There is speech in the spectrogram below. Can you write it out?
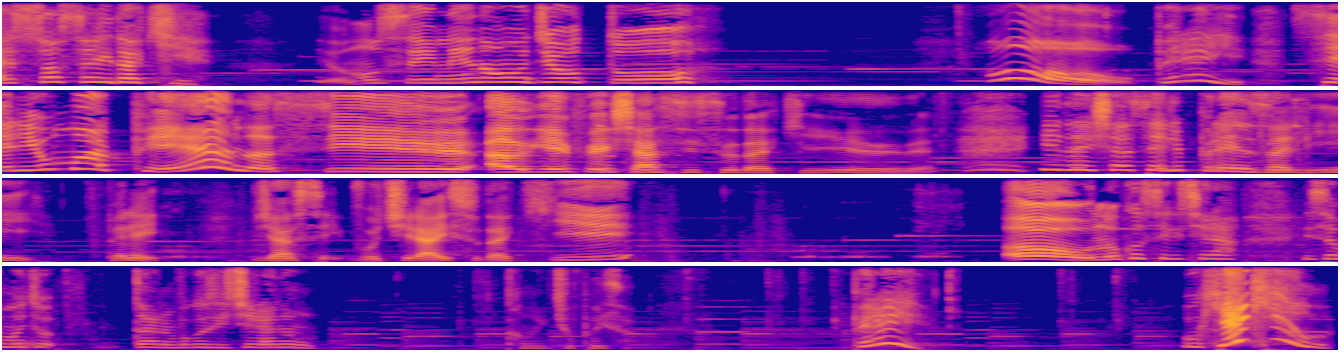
é só sair daqui. Eu não sei nem onde eu tô. Oh, peraí. Seria uma pena se alguém fechasse isso daqui, né? E deixasse ele preso ali. Peraí, já sei. Vou tirar isso daqui. Oh, não consigo tirar. Isso é muito... Tá, não vou conseguir tirar, não. Calma aí, deixa eu pensar. Peraí. O que é aquilo?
